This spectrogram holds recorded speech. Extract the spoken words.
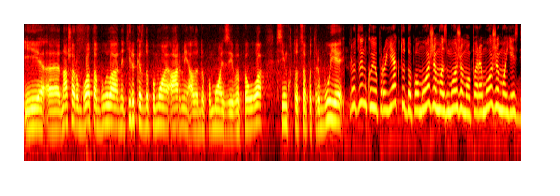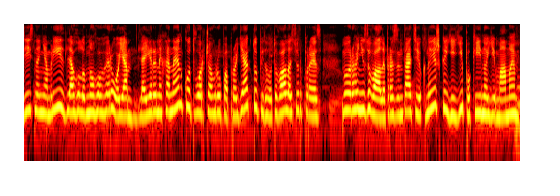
І е, наша робота була не тільки з допомогою армії, але допомозі ВПО, всім, хто це потребує. Родзинкою проєкту Допоможемо, зможемо, переможемо є здійснення мрії для головного героя. Для Ірини Ханенко творча група проєкту підготувала сюрприз. Ми організували презентацію книжки її покійної мами.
